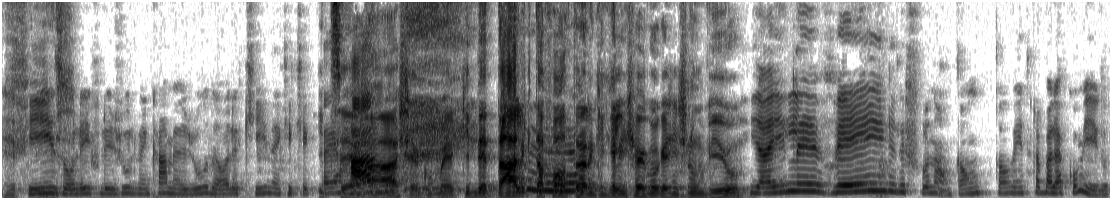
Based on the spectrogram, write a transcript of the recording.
fiz, olhei e falei, Júlio, vem cá, me ajuda, olha aqui, né? O que, que, que tá que errado? Você acha? Como é, que detalhe que tá faltando? O que, que ele enxergou que a gente não viu? E aí levei, ele falou, não, então, então vem trabalhar comigo.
